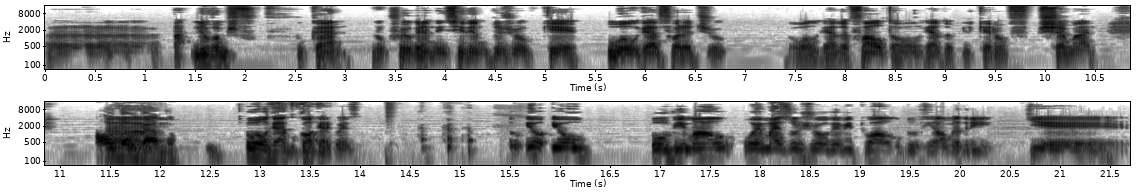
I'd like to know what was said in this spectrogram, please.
Ah, pá, não vamos fo- focar no que foi o grande incidente do jogo, que é o alegado fora de jogo. Ou alegada falta, ou alegado o que lhe queiram chamar. Ao Ah, Delgado. Ou alegado qualquer coisa. Eu, eu, eu ouvi mal, ou é mais um jogo habitual do Real Madrid, que é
